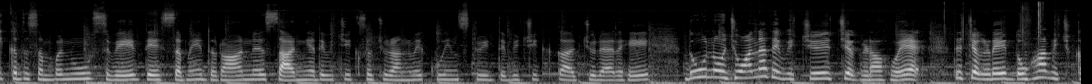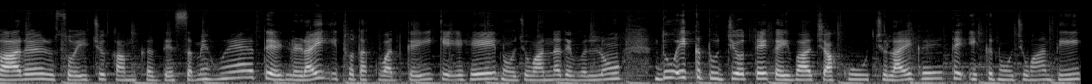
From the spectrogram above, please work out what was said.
1 ਦਸੰਬਰ ਨੂੰ ਸਵੇਰ ਦੇ ਸਮੇਂ ਦੌਰਾਨ ਸਾਰਨੀਆ ਦੇ ਵਿੱਚ 194 ਕੁਈਨ ਸਟਰੀਟ ਦੇ ਵਿੱਚ ਇੱਕ ਘਰ 'ਚ ਰਹਿ ਰਹੇ ਦੋ ਨੌਜਵਾਨਾਂ ਦੇ ਵਿੱਚ ਝਗੜਾ ਹੋਇਆ ਤੇ ਝਗੜੇ ਦੋਹਾਂ ਵਿਚਕਾਰ ਰਸੋਈ 'ਚ ਕੰਮ ਕਰਦੇ ਸਮੇਂ ਹੋਇਆ ਤੇ ਲੜਾਈ ਇੱਥੋਂ ਤੱਕ ਵੱਧ ਗਈ ਕਿ ਇਹ ਨੌਜਵਾਨਾਂ ਦੇ ਵੱਲੋਂ ਦੋ ਇੱਕ ਦੂਜੇ ਉੱਤੇ ਕਈ ਵਾਰ ਚਾਕੂ ਚਲਾਏ ਗਏ ਤੇ ਇੱਕ ਨੌਜਵਾਨ ਦੀ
